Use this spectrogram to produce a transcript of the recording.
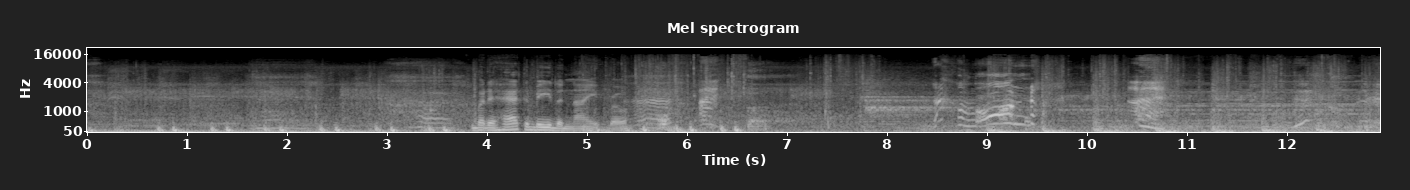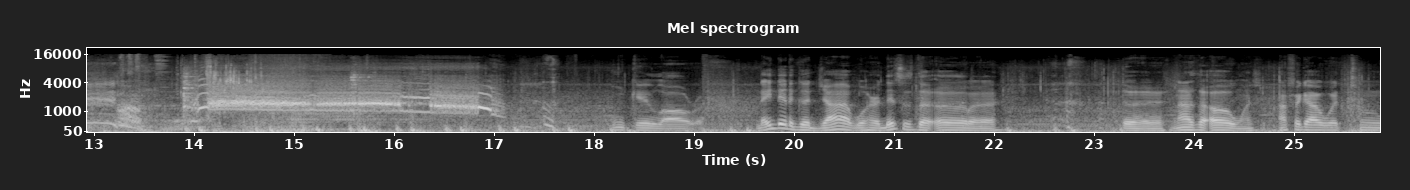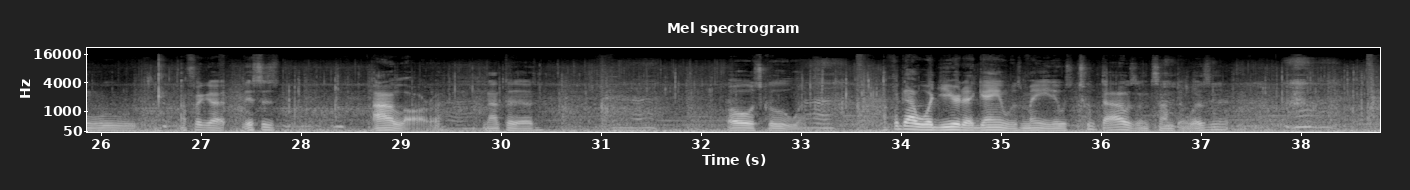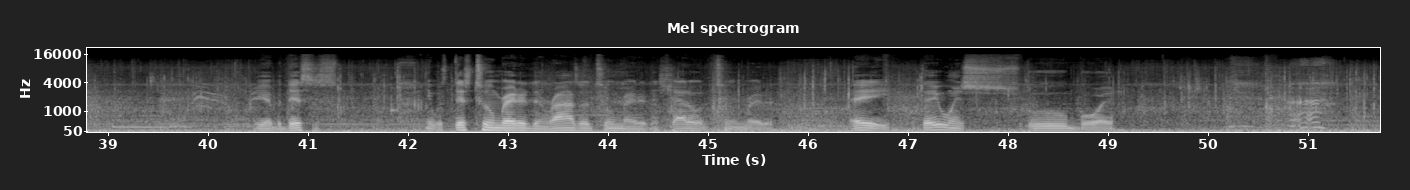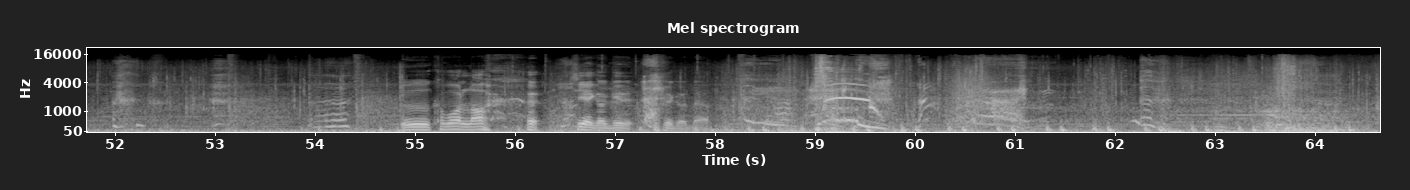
But it had to be the knight, bro. Come on! Okay, Laura. They did a good job with her. This is the uh the not the old ones. I forgot what tune. I forgot. This is our Laura, not the uh-huh. old school one. Uh-huh. I forgot what year that game was made. It was 2000 something, wasn't it? Uh-huh. Yeah, but this is. It was this Tomb Raider, then Rise of the Tomb Raider, then Shadow of the Tomb Raider. Hey, they went. Ooh boy. Ooh, come on, Laura. she ain't gonna get it. She should go down.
